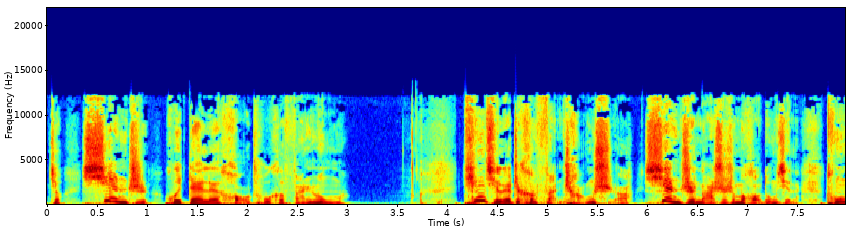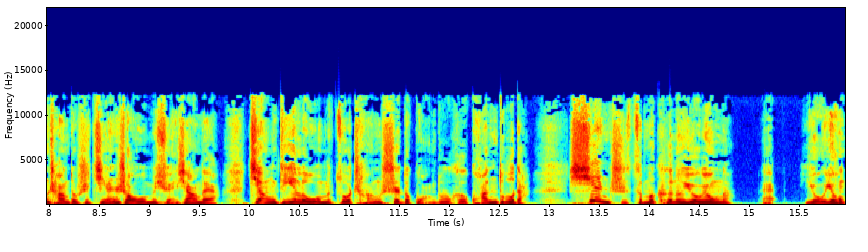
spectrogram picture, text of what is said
叫“限制会带来好处和繁荣吗？”听起来这很反常识啊！限制哪是什么好东西呢？通常都是减少我们选项的呀，降低了我们做尝试的广度和宽度的。限制怎么可能有用呢？哎，有用。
